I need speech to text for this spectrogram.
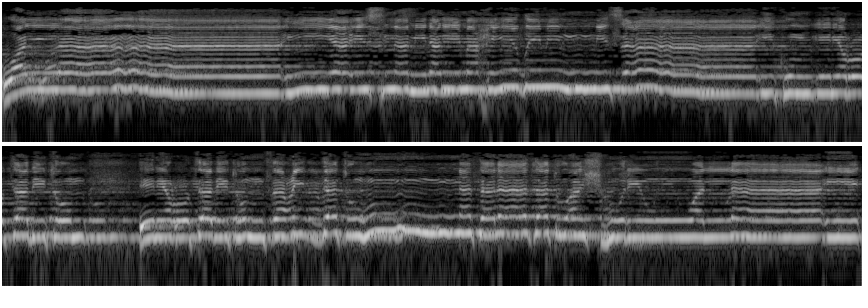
واللائي يئسن من المحيض من نسائكم إن ارتبتم إن ارتبتم فعدتهن ثلاثة أشهر واللائي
